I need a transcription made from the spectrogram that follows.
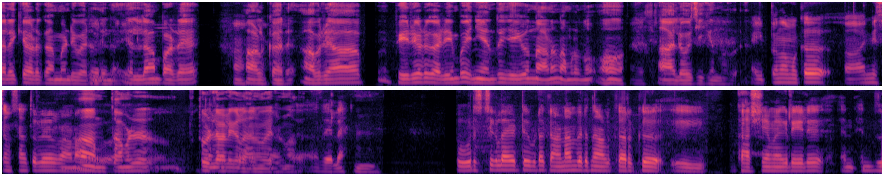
ഏലയ്ക്ക് എടുക്കാൻ വേണ്ടി വരുന്നില്ല. എല്ലാം പഴയ. ആൾക്കാർ അവർ ആ പീരീഡ് കഴിയുമ്പോൾ ഇനി എന്ത് ചെയ്യുമെന്നാണ് നമ്മൾ ആലോചിക്കുന്നത്. ഇപ്പൊ നമുക്ക് അന്യ സംസ്ഥാന തൊഴിലാളികളാണോ? ആ തമിഴ് തൊഴിലാളികളാണ് വരുന്നത്. അതെ അല്ലേ. ടൂറിസ്റ്റുകളായിട്ട് ഇവിടെ കാണാൻ വരുന്ന ആൾക്കാർക്ക് ഈ കാർഷിക മേഖലയിൽ എന്ത്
